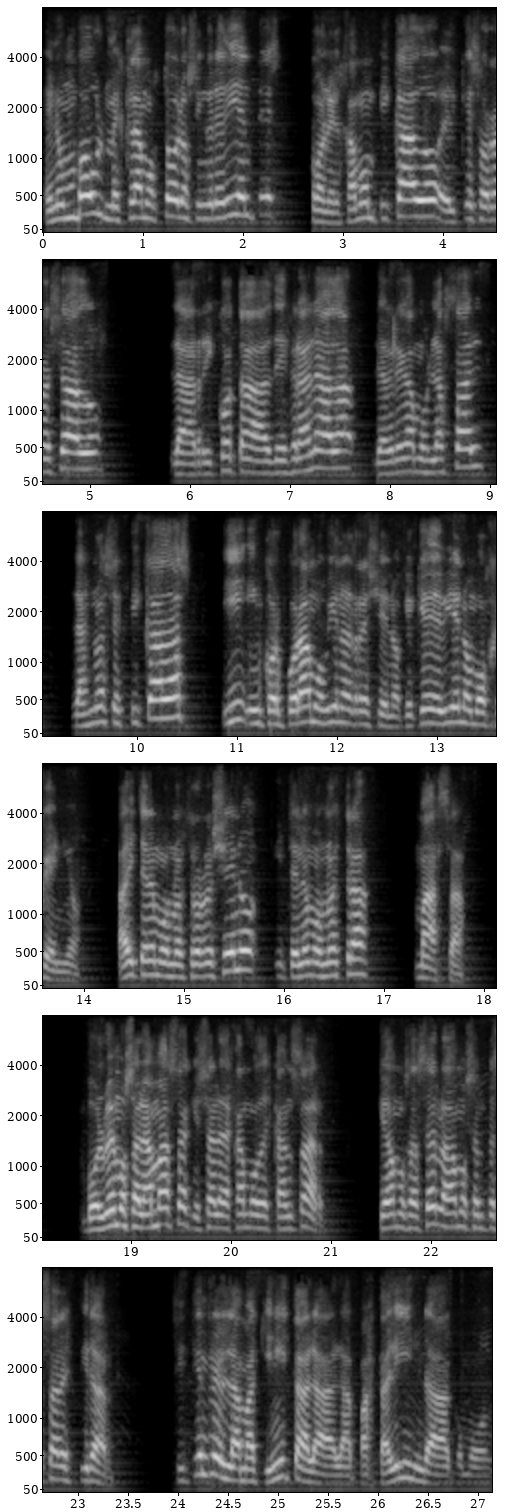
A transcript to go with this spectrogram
en un bowl mezclamos todos los ingredientes con el jamón picado, el queso rallado, la ricota desgranada, le agregamos la sal, las nueces picadas y incorporamos bien el relleno, que quede bien homogéneo. Ahí tenemos nuestro relleno y tenemos nuestra masa. Volvemos a la masa que ya la dejamos descansar. ¿Qué vamos a hacer? La vamos a empezar a estirar. Si tienen la maquinita, la, la pasta linda, como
